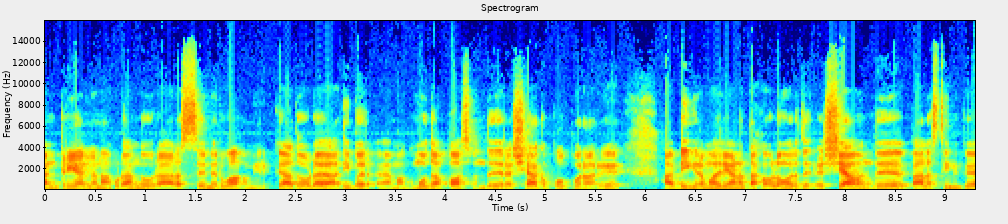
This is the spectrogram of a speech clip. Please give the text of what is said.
கண்ட்ரியா இல்லைனா கூட அங்கே ஒரு அரசு நிர்வாகம் இருக்கு. அதோட அதிபர் மஹ்மூத் அப்பாஸ் வந்து ரஷ்யாவுக்கு போக போறாரு அப்படிங்கிற மாதிரியான தகவலும் வருது. ரஷ்யா வந்து பாலஸ்தீனுக்கு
